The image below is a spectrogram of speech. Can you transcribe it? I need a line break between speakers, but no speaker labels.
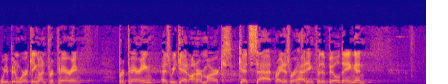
We've been working on preparing. Preparing as we get on our marks, get set, right, as we're heading for the building. And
